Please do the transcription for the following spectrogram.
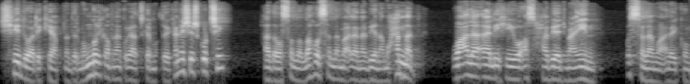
সে দোয়া রেখে আপনাদের মঙ্গল কামনা করে আজকের মতো এখানে শেষ করছি। হাদা ওসল্লাহ সাল্লাম আলা নবীনা মোহাম্মদ ওয়ালা আলিহি ও আসহাবি আজমাইন। আসসালামু আলাইকুম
